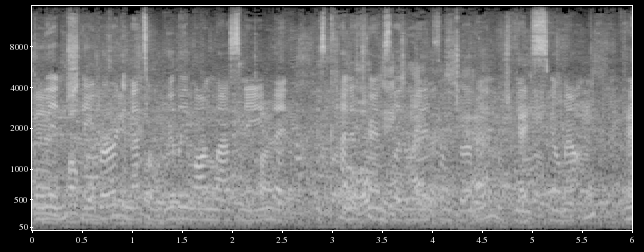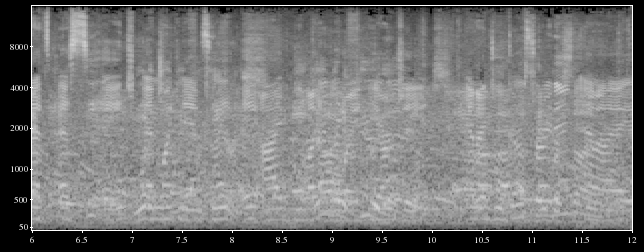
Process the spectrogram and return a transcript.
Lynn Schneeberg, and that's a really long last name that is kind of transliterated from German, which means snow mountain. And that's S C H N like Nancy, A I B like boy, E R G. And I do ghostwriting, and I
